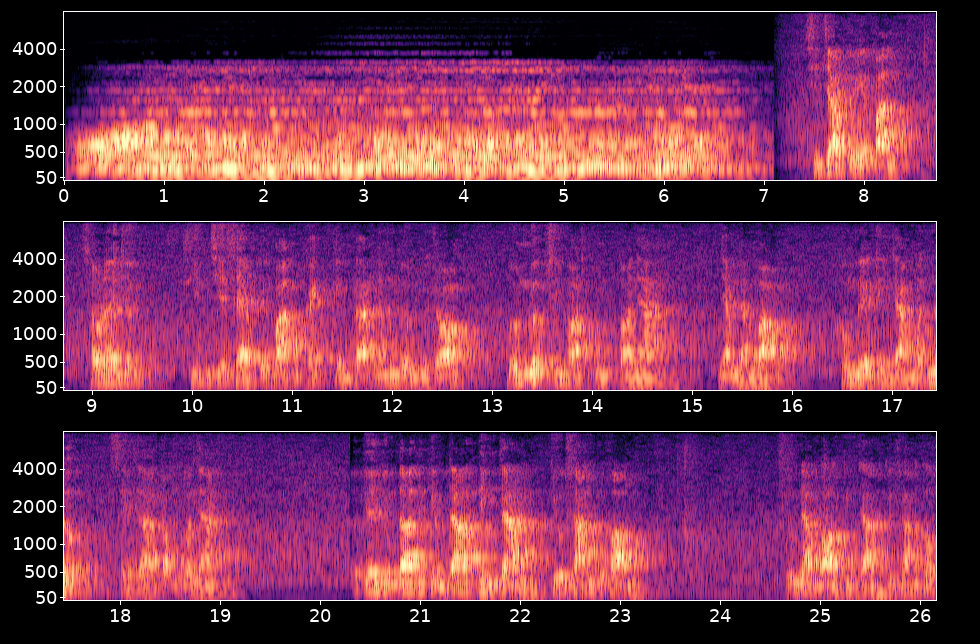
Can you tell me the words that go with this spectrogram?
Xin chào quý vị các bạn. Sau đây tôi xin chia sẻ với các bạn cách kiểm tra ngăn ngừa rủi ro bơm nước sinh hoạt của tòa nhà nhằm đảm bảo không để tình trạng mất nước xảy ra trong tòa nhà. Đầu tiên chúng ta sẽ kiểm tra tình trạng chiếu sáng của phòng. Chúng đảm bảo tình trạng chiếu sáng tốt,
